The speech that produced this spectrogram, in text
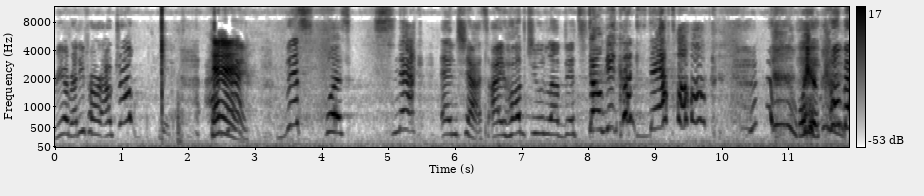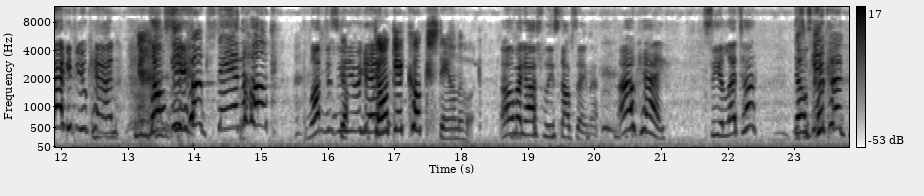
Ria, ready for our outro? Ten. Okay. This was Snack and Chat. I hope you loved it. Don't get cooked. Stay off the hook. Come back if you can. Don't get cooked. Stay in the hook. Love to see Don't- you again. Don't get cooked. Stay on the hook. Oh my gosh, please stop saying that. Okay. See you later. Don't was get cooked.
